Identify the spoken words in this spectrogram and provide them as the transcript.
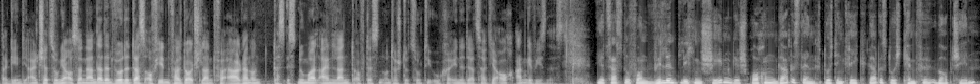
da gehen die Einschätzungen ja auseinander, dann würde das auf jeden Fall Deutschland verärgern. Und das ist nun mal ein Land, auf dessen Unterstützung die Ukraine derzeit ja auch angewiesen ist. Jetzt hast du von willentlichen Schäden gesprochen. Gab es denn durch den Krieg, gab es durch Kämpfe überhaupt Schäden?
